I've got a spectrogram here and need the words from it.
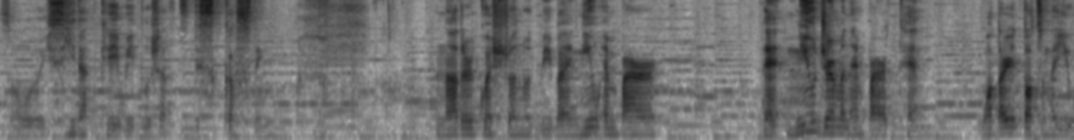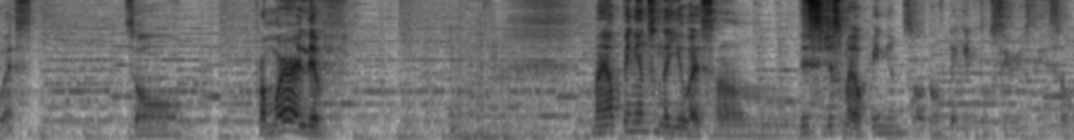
So you see that KV2 shot, it's disgusting. Another question would be by New Empire 10, New German Empire 10. What are your thoughts on the US? So from where I live, my opinions on the US, um, this is just my opinion, so don't take it too seriously. So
